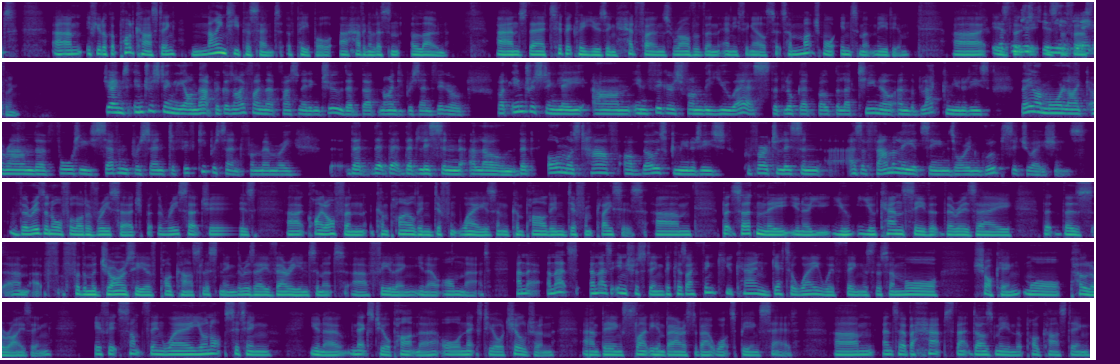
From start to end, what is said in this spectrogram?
Um, if you look at podcasting, 90% of people are having a listen alone. And they're typically using headphones rather than anything else. It's a much more intimate medium. Uh, is the is the first thing. James, interestingly on that, because I find that fascinating too, that that 90% figure. But interestingly, um, in figures from the US that look at both the Latino and the Black communities, they are more like around the 47% to 50% from memory that, that, that, that listen alone, that almost half of those communities prefer to listen as a family, it seems, or in group situations. There is an awful lot of research, but the research is uh, quite often compiled in different ways and compiled in different places. Um, but certainly, you know, you, you, you can see that there is a that there's um, f- for the majority of podcast listening, there is a very intimate uh, feeling, you know, on that, and and that's and that's interesting because I think you can get away with things that are more shocking, more polarizing, if it's something where you're not sitting you know, next to your partner or next to your children and being slightly embarrassed about what's being said. Um, and so perhaps that does mean that podcasting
